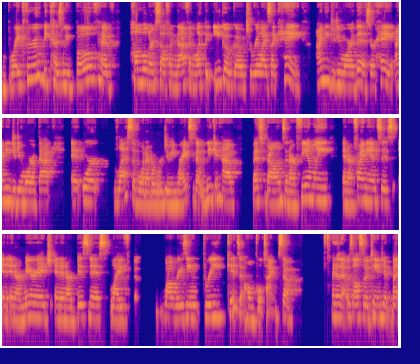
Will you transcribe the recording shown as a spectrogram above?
breakthrough because we both have humbled ourselves enough and let the ego go to realize like hey I need to do more of this, or hey, I need to do more of that, eh, or less of whatever we're doing, right? So that we can have best balance in our family, in our finances, and in our marriage, and in our business life eh, while raising three kids at home full time. So I know that was also a tangent, but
